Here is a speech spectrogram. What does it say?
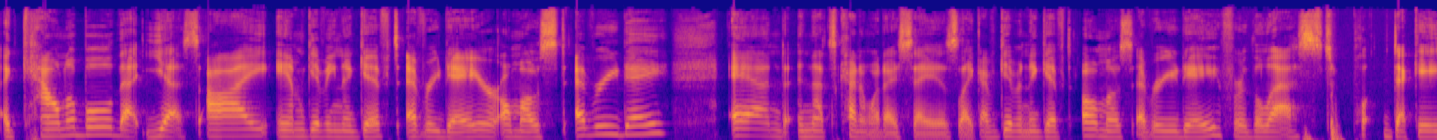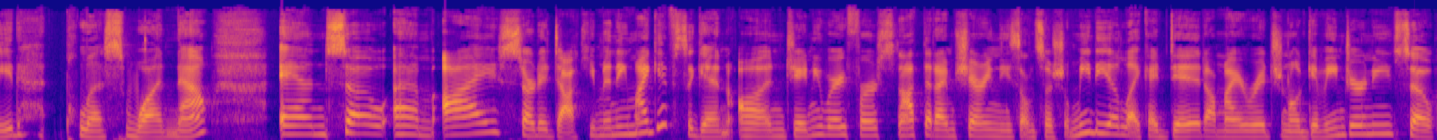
accountable that yes, I am giving a gift every day or almost every day. And and that's kind of what I say is like I've given a gift almost every day for the last pl- decade plus one now. And so um, I started documenting my gifts again on January 1st. Not that I'm sharing these on social media like I did on my original giving journey. So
